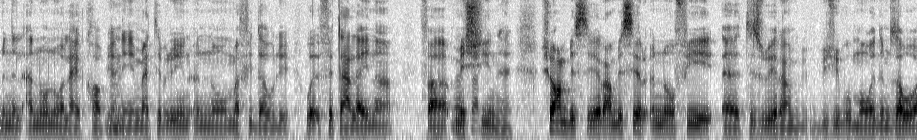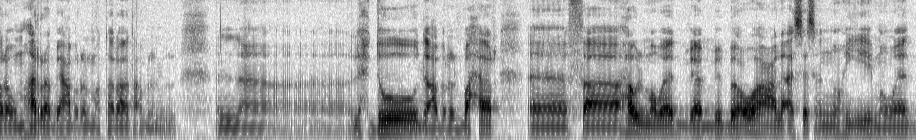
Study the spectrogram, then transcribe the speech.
من القانون والعقاب، يعني معتبرين إنه ما في دولة وقفت علينا فماشيين هيك. شو عم بيصير؟ عم بيصير إنه في آه، تزوير عم بيجيبوا مواد مزورة ومهربة عبر المطارات عبر آه، الحدود عبر البحر. آه، فهول المواد بيبيعوها على أساس إنه هي مواد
